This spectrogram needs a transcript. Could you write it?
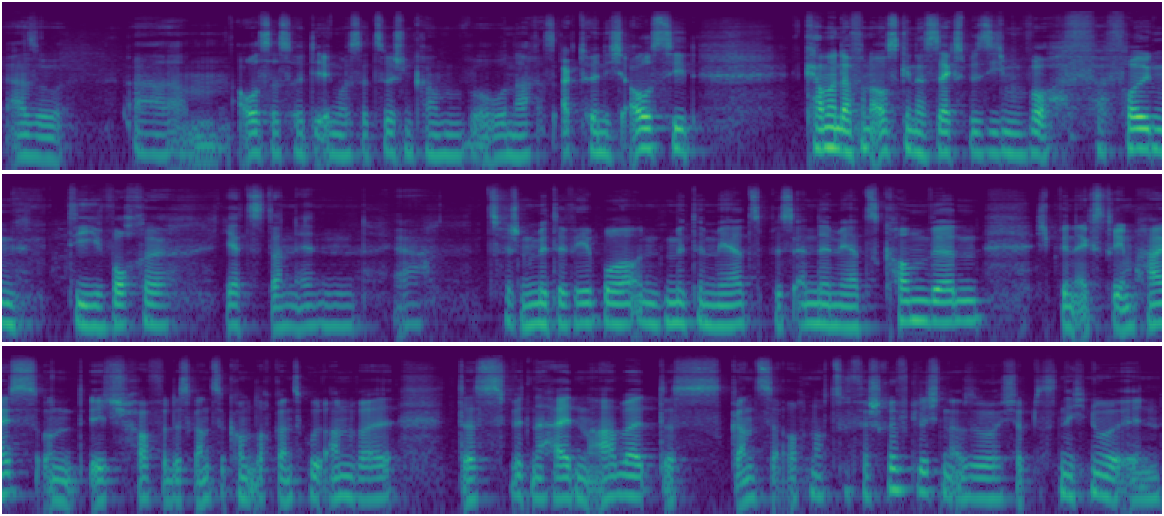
Also, ähm, außer es sollte irgendwas dazwischen kommen, wonach es aktuell nicht aussieht, kann man davon ausgehen, dass sechs bis sieben Wo Folgen die Woche jetzt dann in ja, zwischen Mitte Februar und Mitte März bis Ende März kommen werden. Ich bin extrem heiß und ich hoffe, das Ganze kommt auch ganz gut an, weil das wird eine Heidenarbeit, das Ganze auch noch zu verschriftlichen. Also ich habe das nicht nur in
